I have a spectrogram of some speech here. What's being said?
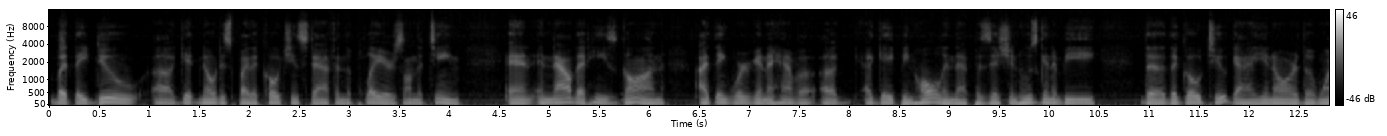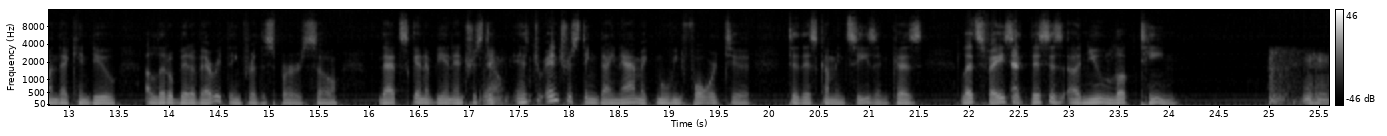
but they do uh, get noticed by the coaching staff and the players on the team. And and now that he's gone, I think we're going to have a, a, a, gaping hole in that position. Who's going to be the the go to guy, you know, or the one that can do a little bit of everything for the Spurs. So that's going to be an interesting yeah. inter- interesting dynamic moving forward to to this coming season. Because let's face it, this is a new look team. Mm-hmm.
